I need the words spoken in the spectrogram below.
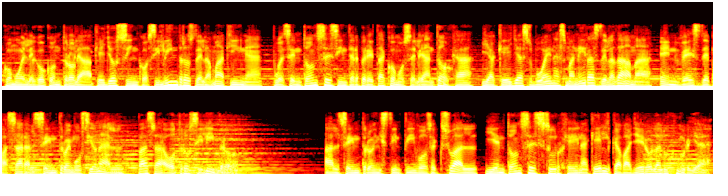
Como el ego controla aquellos cinco cilindros de la máquina, pues entonces interpreta como se le antoja, y aquellas buenas maneras de la dama, en vez de pasar al centro emocional, pasa a otro cilindro. Al centro instintivo sexual, y entonces surge en aquel caballero la lujuria.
